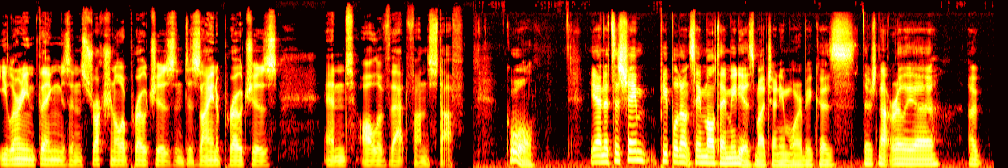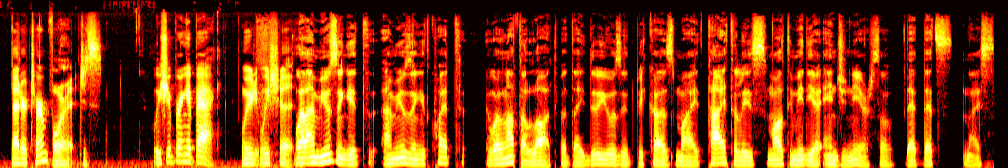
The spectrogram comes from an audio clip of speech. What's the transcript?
e learning things and instructional approaches and design approaches and all of that fun stuff. Cool. Yeah, and it's a shame people don't say multimedia as much anymore because there's not really a a better term for it. Just we should bring it back. We we should. Well, I'm using it. I'm using it quite well, not a lot, but I do use it because my title is multimedia engineer. So that that's nice.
